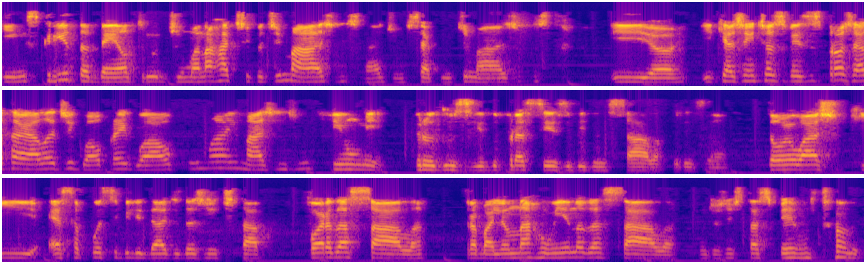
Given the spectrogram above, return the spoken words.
E inscrita dentro de uma narrativa de imagens, né? De um século de imagens e, uh, e, que a gente às vezes projeta ela de igual para igual com uma imagem de um filme produzido para ser exibido em sala, por exemplo. Então eu acho que essa possibilidade da gente estar tá fora da sala, trabalhando na ruína da sala, onde a gente está se perguntando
